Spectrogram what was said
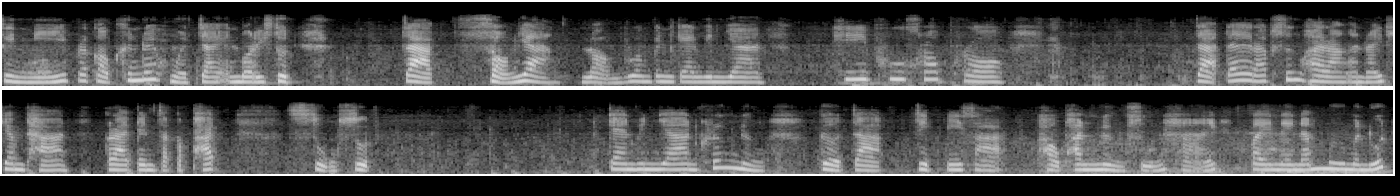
สิ่งนี้ประกอบขึ้นด้วยหัวใจอันบริสุทธิ์ จากสองอย่างหลอมรวมเป็นแกนวิญญาณ ที่ผู้ครอบครอง จะได้รับซึ่งพลังอันไร้เทียมทาน กลายเป็นจักรพรรดิสูงสุด แกนวิญญาณครึ่งหนึ่งเกิดจากจิตปีศาจ เผ่าพันธุ์หนึ่งสูญหายไปในน้ำมือมนุษย์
